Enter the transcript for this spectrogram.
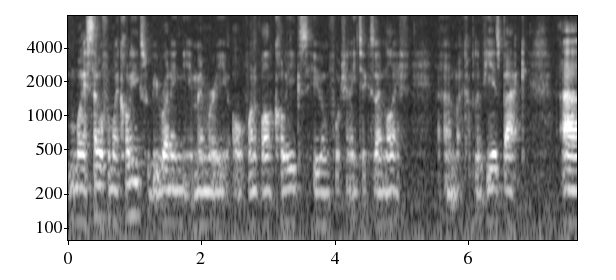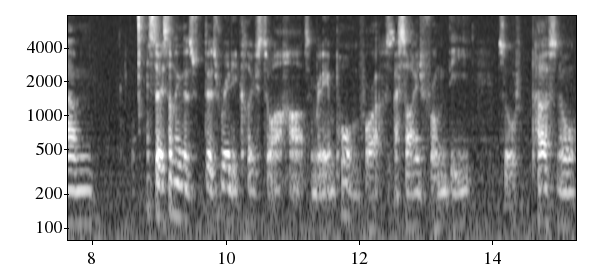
myself and my colleagues will be running in memory of one of our colleagues who unfortunately took his own life um, a couple of years back. Um, so it's something that's that's really close to our hearts and really important for us. Aside from the sort of personal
